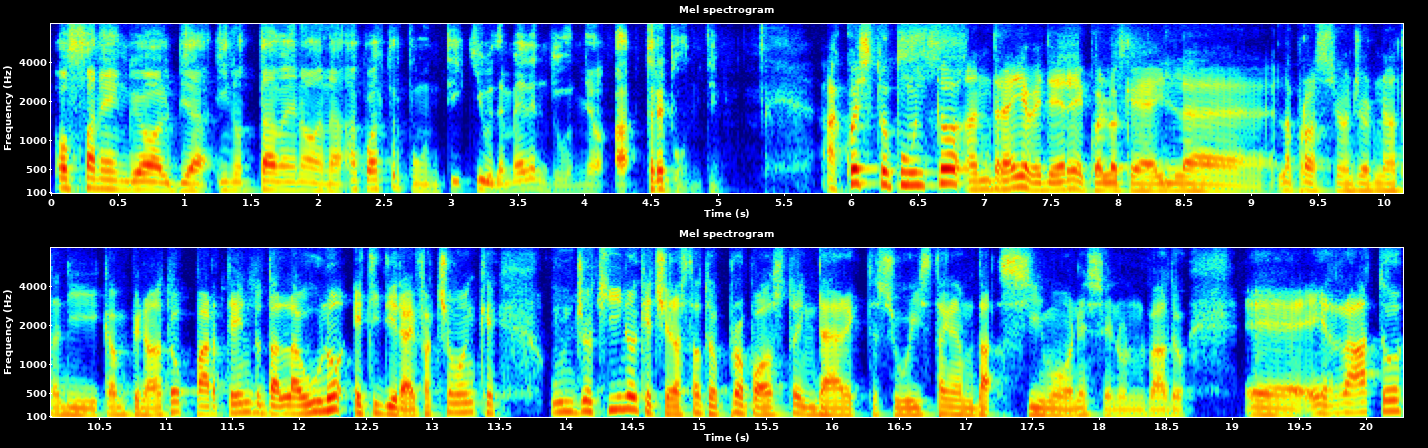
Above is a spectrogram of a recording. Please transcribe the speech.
Offanengo e Olbia in ottava e nona a quattro punti, chiude Melendugno a tre punti. A questo punto andrei a vedere quello che è il, la prossima giornata di campionato partendo dalla 1 e ti direi facciamo anche un giochino che c'era stato proposto in direct su Instagram da Simone se non vado eh, errato.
